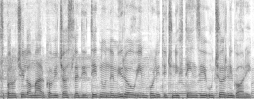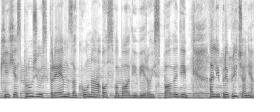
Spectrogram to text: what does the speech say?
Sporočilo Markoviča sledi tednu nemirov in političnih tenzij v Črni Gori, ki jih je sprožil sprejem zakona o svobodi veroizpovedi ali prepričanja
